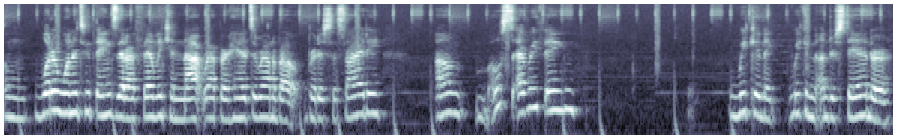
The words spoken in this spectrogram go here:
Um, what are one or two things that our family cannot wrap our heads around about British society? Um, most everything we can we can understand or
